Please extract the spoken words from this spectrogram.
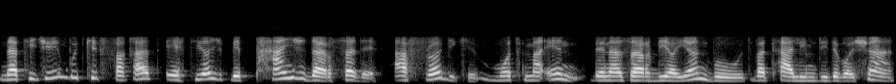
نتیجه این بود که فقط احتیاج به پنج درصد افرادی که مطمئن به نظر بیاین بود و تعلیم دیده باشن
